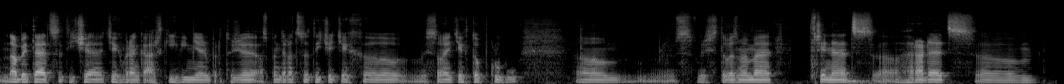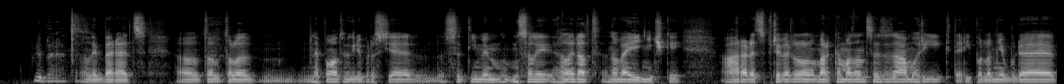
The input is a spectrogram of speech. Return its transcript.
nabité, co se týče těch brankářských výměn, protože aspoň teda co se týče těch vysloveně těch top klubů, když si to vezmeme Třinec, Hradec, Liberec. Liberec. Eh, to, tohle nepamatuju, kdy prostě se týmy museli hledat nové jedničky a Hradec přivedl Marka Mazance ze zámoří, který podle mě bude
